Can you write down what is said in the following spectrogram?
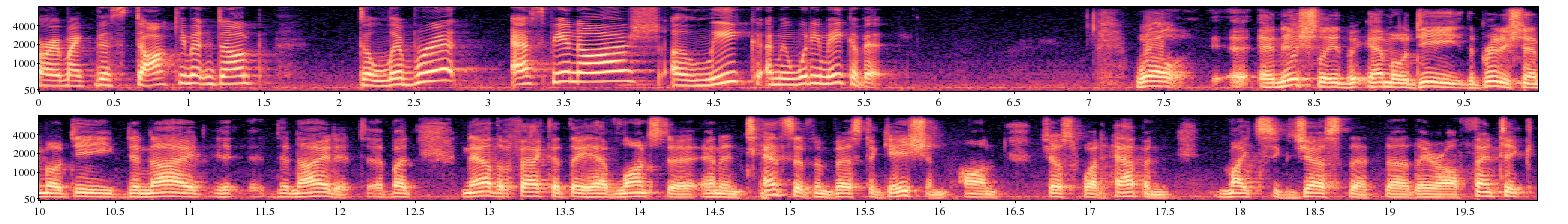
All right, Mike, this document dump, deliberate, espionage, a leak? I mean, what do you make of it? Well, initially the MOD, the British MOD denied it, denied it, uh, but now the fact that they have launched a, an intensive investigation on just what happened might suggest that uh, they are authentic.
